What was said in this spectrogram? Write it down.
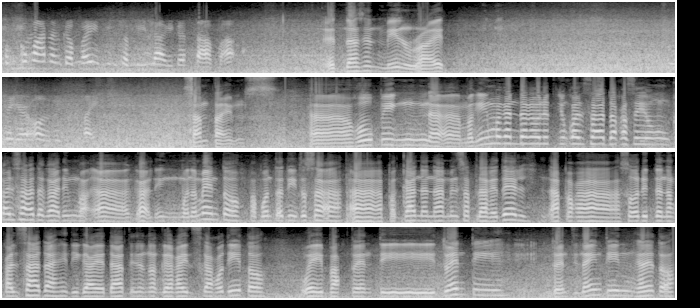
Pag kumanan ka ba, ibig sabihin lagi kang tama. It doesn't mean right. So you're always right. Sometimes. Ah, hoping na maging maganda na ulit yung kalsada kasi yung kalsada galing ah, galing monumento papunta dito sa ah, pagkanan namin sa Plaridel. Napaka solid na ng kalsada, hindi gaya dati nung nag-rides ka ako dito way back 2020, 2019, ganito.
